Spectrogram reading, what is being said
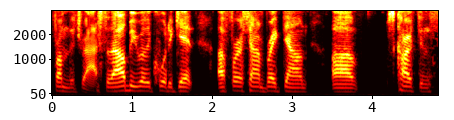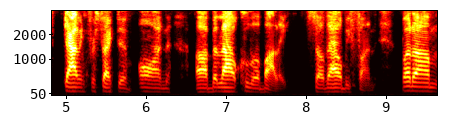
from the draft. So that'll be really cool to get a first-hand breakdown of Carthan's scouting perspective on uh, Bilal Coulibaly. So that'll be fun. But um,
